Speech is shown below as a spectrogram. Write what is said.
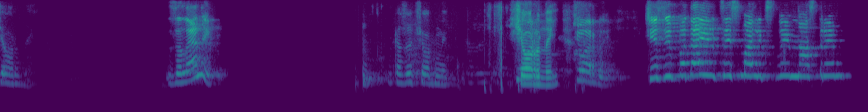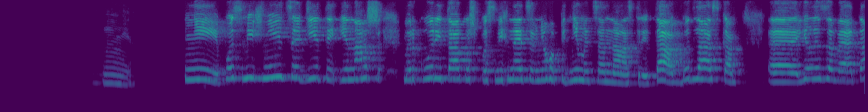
Чорний. Зелений? Кажу чорний. Чорний. Чорний. Чи співпадає цей смайлик з твоїм настроєм? Ні. Ні, посміхніться, діти, і наш Меркурій також посміхнеться, в нього підніметься настрій. Так, будь ласка, е, Єлизавета.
